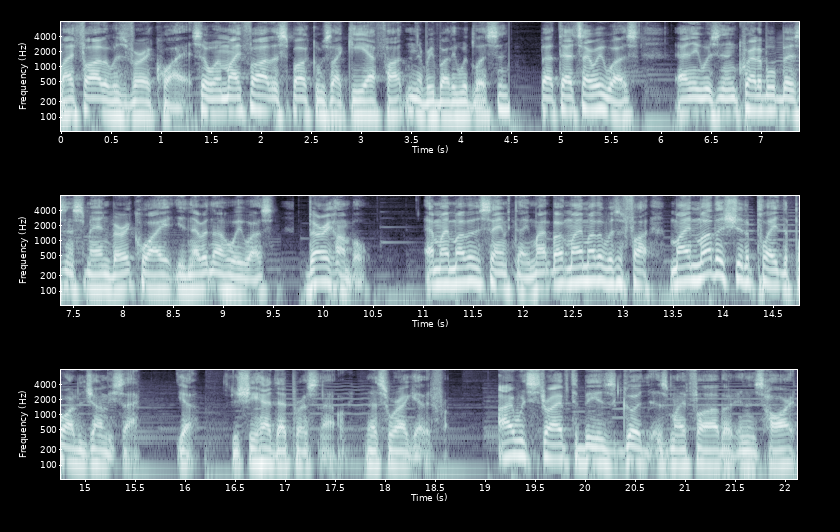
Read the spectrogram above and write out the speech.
My father was very quiet. So when my father spoke, it was like E.F. Hutton, everybody would listen. But that's how he was. And he was an incredible businessman, very quiet. You never know who he was. Very humble. And my mother, the same thing. My, but my mother was a father. My mother should have played the part of Johnny Sack. Yeah, because she had that personality. That's where I get it from. I would strive to be as good as my father in his heart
